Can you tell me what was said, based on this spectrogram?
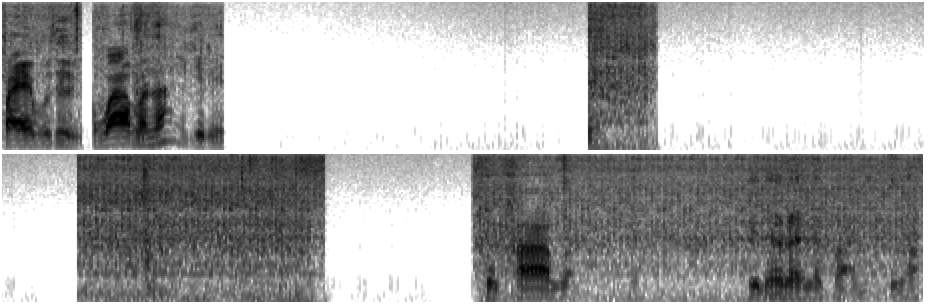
ไปบ่ถึงว่ามันนะกินนี่ ตัวข้าบัดเป็นอะไรระบายพี่น้อง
